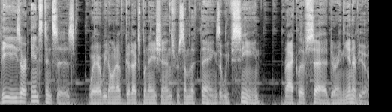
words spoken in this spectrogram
These are instances where we don't have good explanations for some of the things that we've seen, Ratcliffe said during the interview.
